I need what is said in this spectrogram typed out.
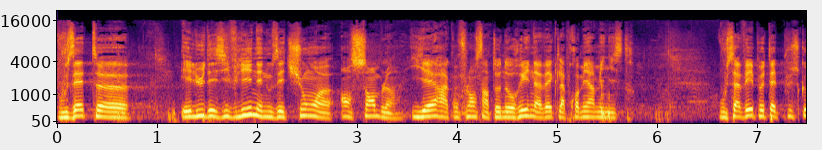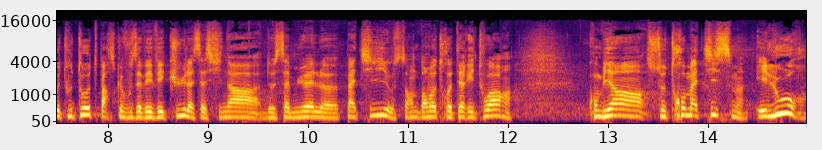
Vous êtes euh, élu des Yvelines et nous étions euh, ensemble hier à Conflans-Sainte-Honorine avec la Première ministre. Vous savez peut-être plus que tout autre, parce que vous avez vécu l'assassinat de Samuel Paty dans votre territoire, combien ce traumatisme est lourd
